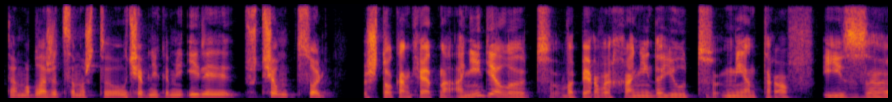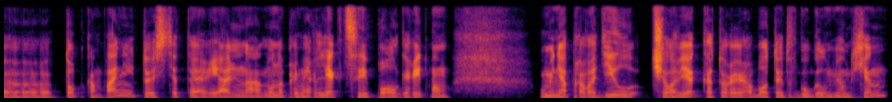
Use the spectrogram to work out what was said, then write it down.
там, обложиться, может, учебниками. Или в чем соль? Что конкретно они делают? Во-первых, они дают менторов из э, топ-компаний, то есть это реально, ну, например, лекции по алгоритмам. У меня проводил человек, который работает в Google Мюнхен,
